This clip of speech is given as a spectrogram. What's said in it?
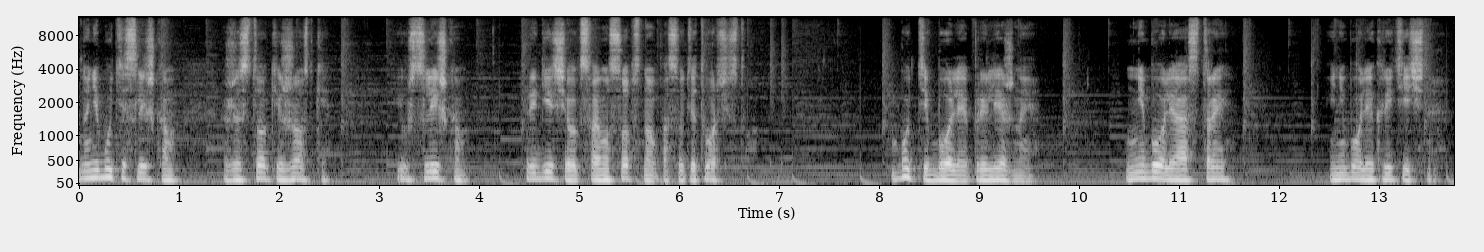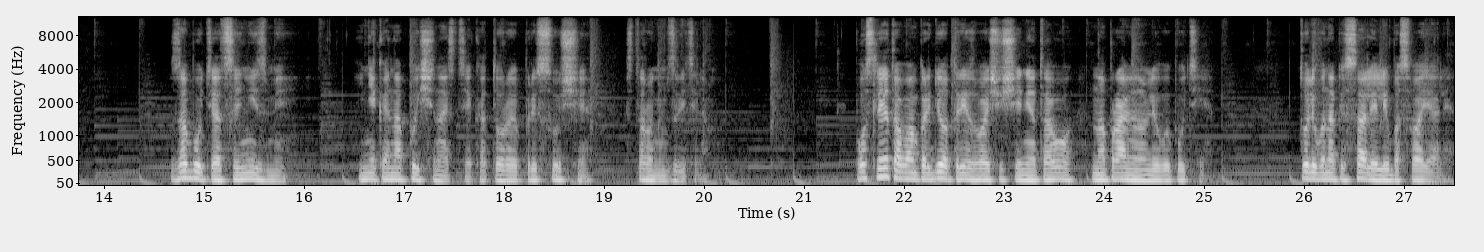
Но не будьте слишком жестоки, жестки и уж слишком придирчивы к своему собственному, по сути, творчеству. Будьте более прилежные, не более остры и не более критичны. Забудьте о цинизме и некой напыщенности, которые присущи сторонним зрителям. После этого вам придет трезвое ощущение того, на правильном ли вы пути. То ли вы написали, либо свояли.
